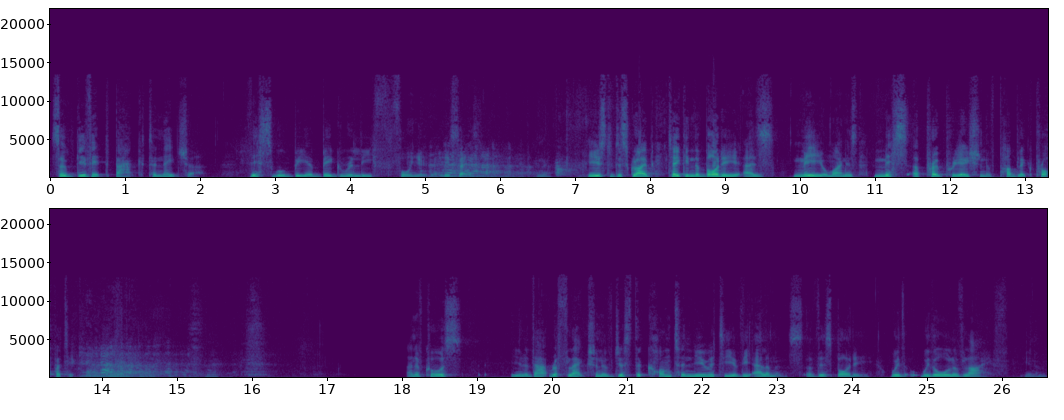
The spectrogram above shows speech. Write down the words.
So give it back to nature. This will be a big relief for you, he says. You know? He used to describe taking the body as me or mine as misappropriation of public property. You know? and of course, you know, that reflection of just the continuity of the elements of this body with, with all of life, you know,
